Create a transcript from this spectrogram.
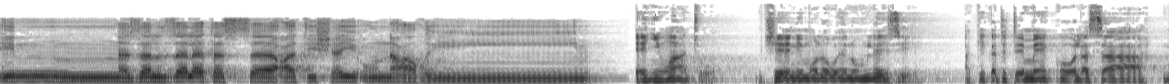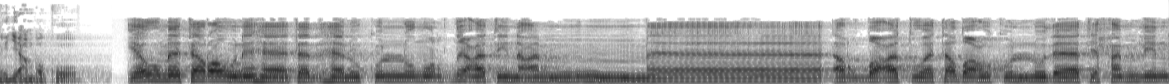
ان زلزله الساعه شيء عظيم Enyi watu mcheni Mola wenu mlezi Hakika tetemeko la saa ni jambo kuu. يوم ترونها تذهل كل مرضعه عما ارضعت وتضع كل ذات حمل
